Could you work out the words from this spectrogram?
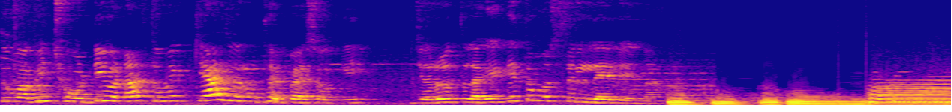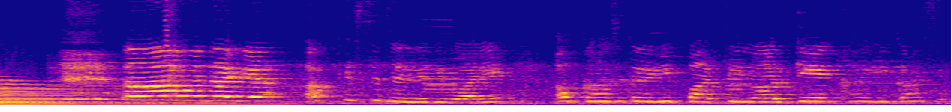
तुम अभी छोटी हो ना तुम्हें क्या ज़रूरत है पैसों की? ज़रूरत लगेगी तो मुझसे ले लेना। किससे जल्दी थी वो आ रही है? अब कहाँ से करेगी पार्टी और केक खाएगी? कहाँ से?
